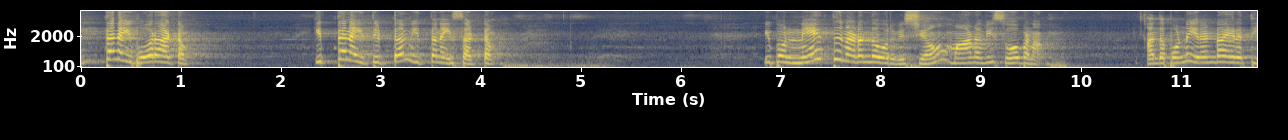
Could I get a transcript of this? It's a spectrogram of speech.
இத்தனை போராட்டம் இத்தனை திட்டம் இத்தனை சட்டம். இப்போ நேற்று நடந்த ஒரு விஷயம் மாணவி சோபனா. அந்த பொண்ணு இரண்டாயிரத்தி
